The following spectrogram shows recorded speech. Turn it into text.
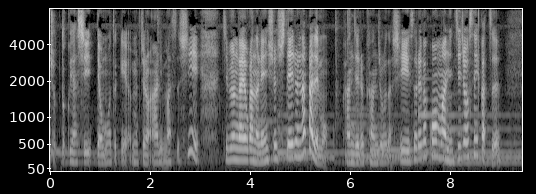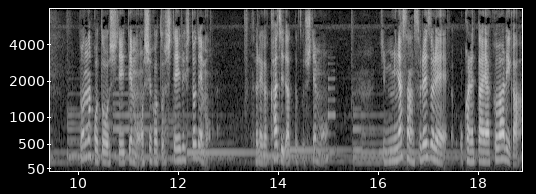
ちょっと悔しいって思う時はもちろんありますし自分がヨガの練習している中でも感じる感情だしそれがこうまあ日常生活どんなことをしていてもお仕事している人でもそれが家事だったとしても皆さんそれぞれ置かれた役割が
